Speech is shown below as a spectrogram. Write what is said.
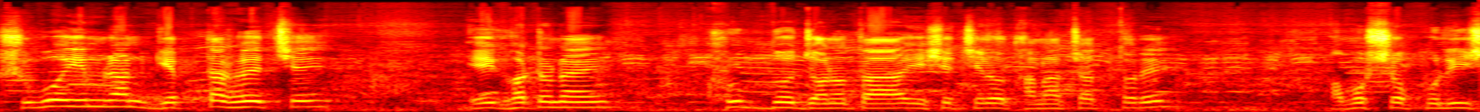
শুভ ইমরান গ্রেপ্তার হয়েছে। এই ঘটনায় ক্ষুব্ধ জনতা এসেছিল থানা চত্বরে। অবশ্য পুলিশ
